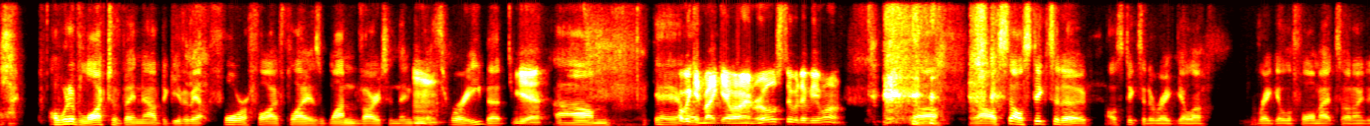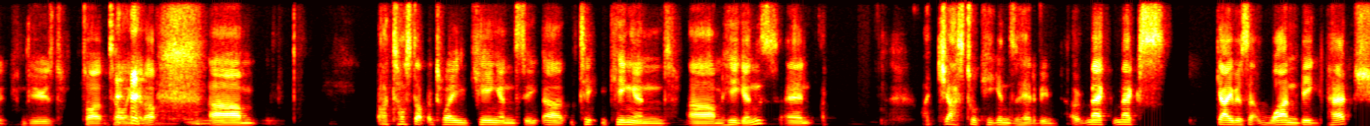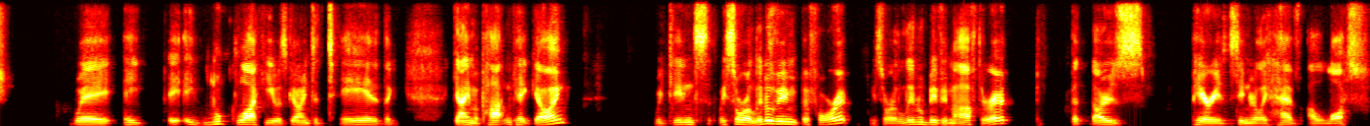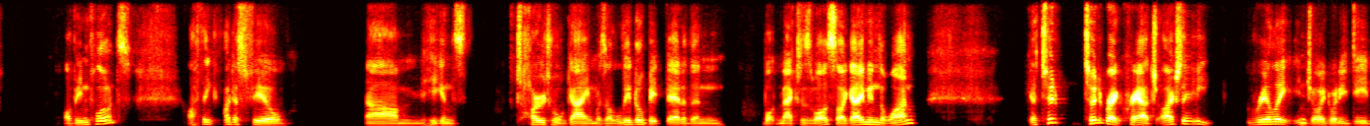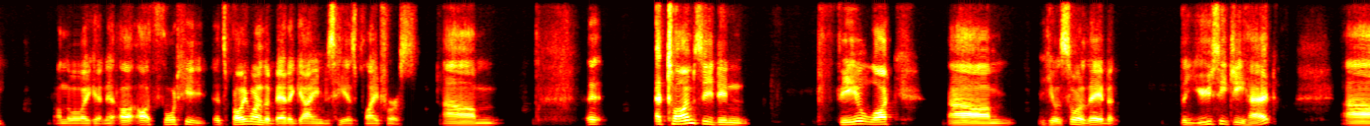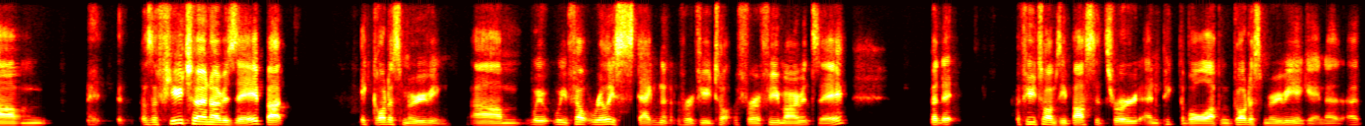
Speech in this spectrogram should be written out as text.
I, I would have liked to have been able to give about four or five players one vote and then give mm. a three, but yeah, um, yeah, we can make our own rules. Do whatever you want. uh, I'll, I'll stick to the I'll stick to the regular regular format so I don't get confused t- telling it up. Um, I tossed up between King and uh, King and um, Higgins, and I just took Higgins ahead of him. Uh, Mac, Max gave us that one big patch where he he looked like he was going to tear the game apart and keep going. We didn't. We saw a little of him before it. We saw a little bit of him after it, but those periods didn't really have a lot of influence. I think I just feel um, Higgins total game was a little bit better than what Max's was. So I gave him the one. Go to, to Brad Crouch. I actually really enjoyed what he did on the weekend. I, I, thought he it's probably one of the better games he has played for us. Um, it, at times he didn't feel like um, he was sort of there, but the usage he had, um, it, there's a few turnovers there, but it got us moving. Um, we, we felt really stagnant for a few to- for a few moments there, but it, a few times he busted through and picked the ball up and got us moving again. It, it,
